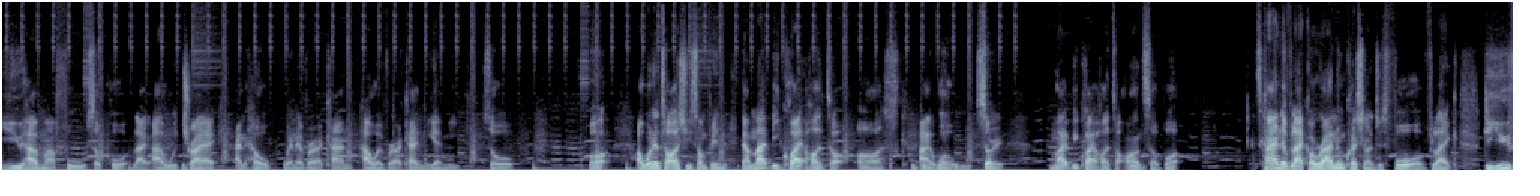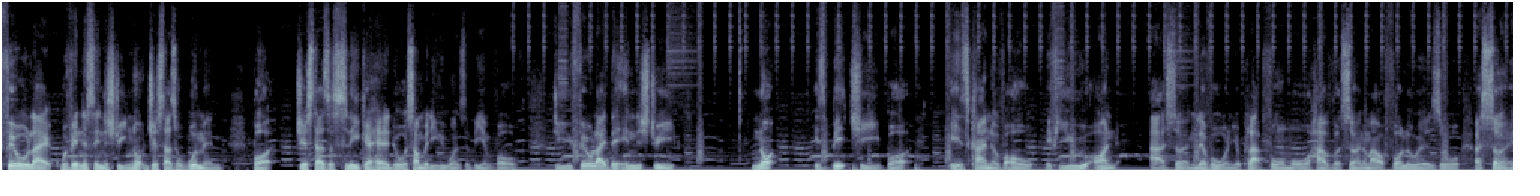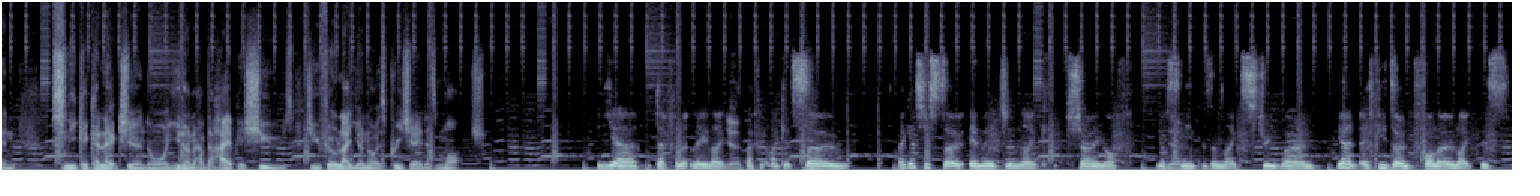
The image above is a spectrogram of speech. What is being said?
you have my full support. Like I would mm-hmm. try and help whenever I can, however I can. You get me? So, but I wanted to ask you something that might be quite hard to ask. Mm-hmm. I whoa, sorry, might be quite hard to answer, but it's kind of like a random question I just thought of. Like, do you feel like within this industry, not just as a woman, but just as a sneakerhead or somebody who wants to be involved, do you feel like the industry not is bitchy, but is kind of oh, if you aren't at a certain level on your platform or have a certain amount of followers or a certain sneaker collection or you don't have the hypest shoes, do you feel like you're not as appreciated as much? Yeah, definitely. Like Yeah. I feel like it's so I guess just so image and like showing off your Yeah. sneakers and like streetwear and yeah, if you don't follow like this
